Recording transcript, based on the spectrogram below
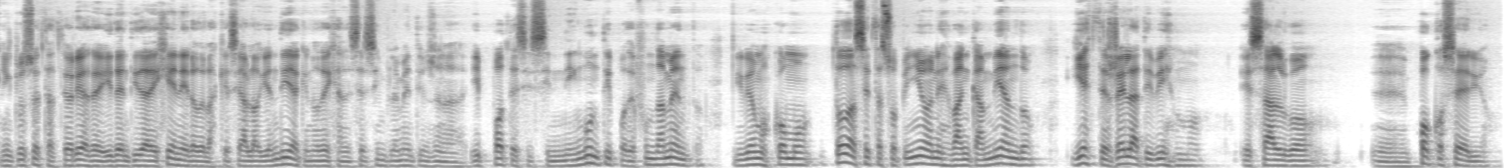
incluso estas teorías de identidad de género de las que se habla hoy en día, que no dejan de ser simplemente una hipótesis sin ningún tipo de fundamento, y vemos cómo todas estas opiniones van cambiando y este relativismo es algo eh, poco serio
